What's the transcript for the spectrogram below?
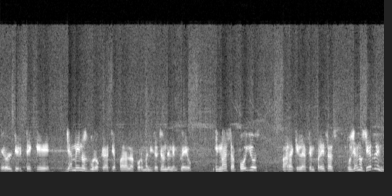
Quiero decirte que ya menos burocracia para la formalización del empleo y más apoyos para que las empresas pues ya no cierren,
